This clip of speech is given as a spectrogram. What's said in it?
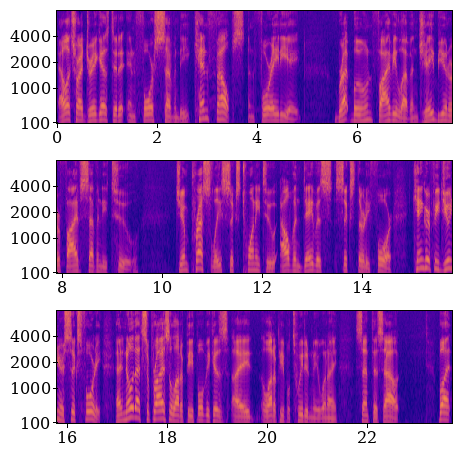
Alex Rodriguez did it in 470, Ken Phelps in 488, Bret Boone 511, Jay Buhner 572, Jim Presley 622, Alvin Davis 634, Ken Griffey Jr. 640. And I know that surprised a lot of people because I a lot of people tweeted me when I sent this out. But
